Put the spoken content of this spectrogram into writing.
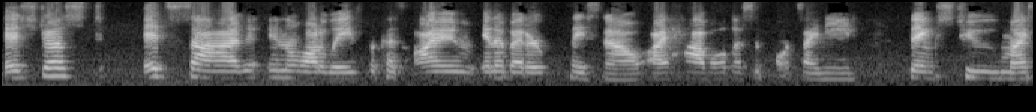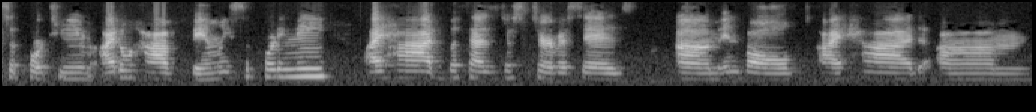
it's just, it's sad in a lot of ways because I am in a better place now. I have all the supports I need thanks to my support team. I don't have family supporting me. I had Bethesda services um, involved. I had, um,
